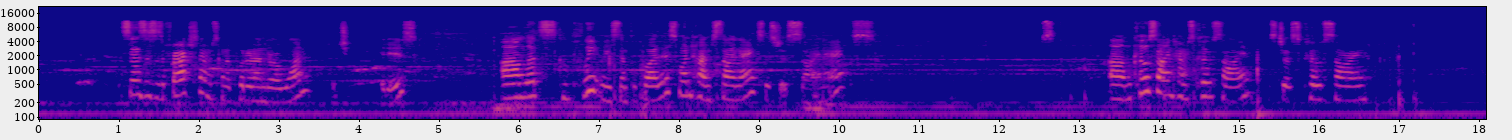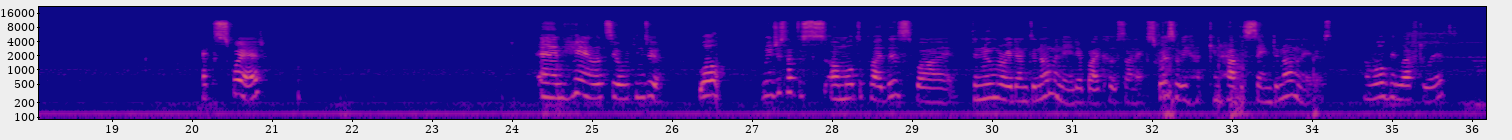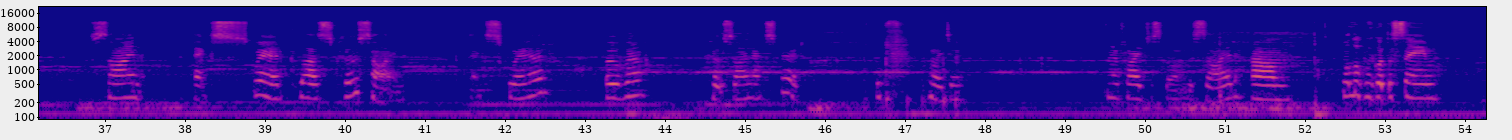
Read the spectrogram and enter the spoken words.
Since this is a fraction, I'm just going to put it under a 1, which it is. Um, let's completely simplify this. 1 times sine x is just sine x. Um, cosine times cosine is just cosine x squared. And here, let's see what we can do. Well, we just have to uh, multiply this by the numerator and denominator by cosine x squared so we ha can have the same denominators. And we'll be left with sine x squared plus cosine x squared over cosine x squared. Oops, what am I doing? And if I just go on the side, um, Well, look, we got the same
